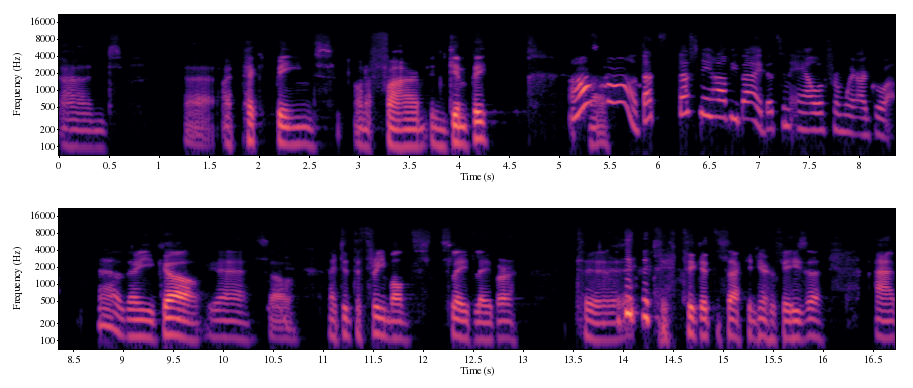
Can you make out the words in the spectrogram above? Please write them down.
and uh, I picked beans on a farm in Gympie. Oh, that's that's near Hervey Bay. That's an hour from where I grew up. Oh, there you go. Yeah. So I did the three months slave labor to, to, to get the second year visa. Uh,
